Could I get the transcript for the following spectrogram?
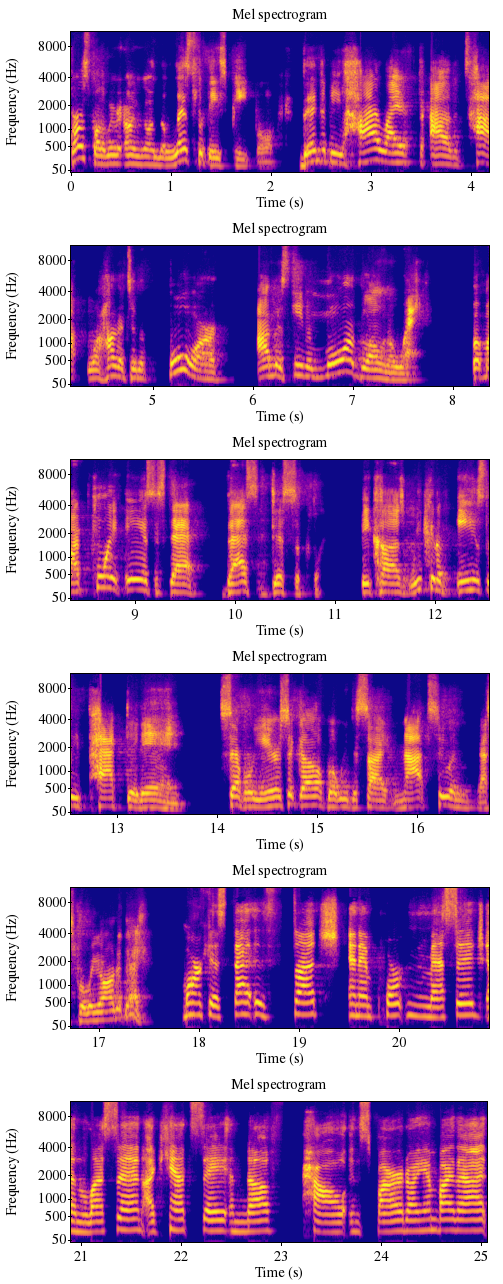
First of all, we were only on the list with these people. Then to be highlighted out of the top 100 to the four, I'm just even more blown away. But my point is, is that that's discipline because we could have easily packed it in several years ago, but we decided not to. And that's where we are today. Marques, that is such an important message and lesson. I can't say enough how inspired I am by that.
